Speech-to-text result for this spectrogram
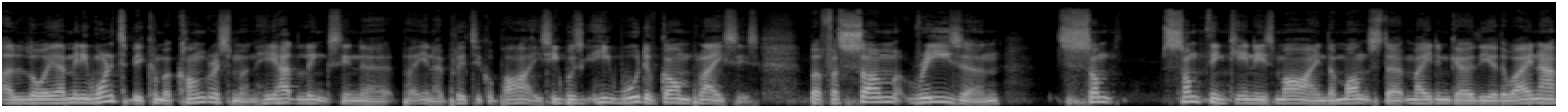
a lawyer. I mean, he wanted to become a congressman. He had links in, uh, you know, political parties. He was, he would have gone places, but for some reason, some something in his mind, the monster, made him go the other way. Now.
